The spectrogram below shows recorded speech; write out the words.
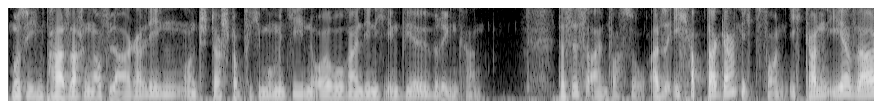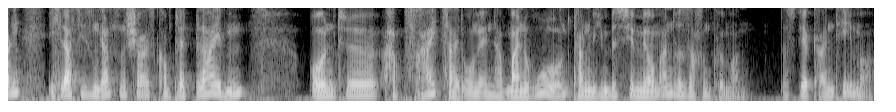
Muss ich ein paar Sachen auf Lager legen und da stopfe ich im Moment jeden Euro rein, den ich irgendwie erübrigen kann. Das ist einfach so. Also ich habe da gar nichts von. Ich kann eher sagen, ich lasse diesen ganzen Scheiß komplett bleiben und äh, habe Freizeit ohne Ende, habe meine Ruhe und kann mich ein bisschen mehr um andere Sachen kümmern. Das wäre kein Thema.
